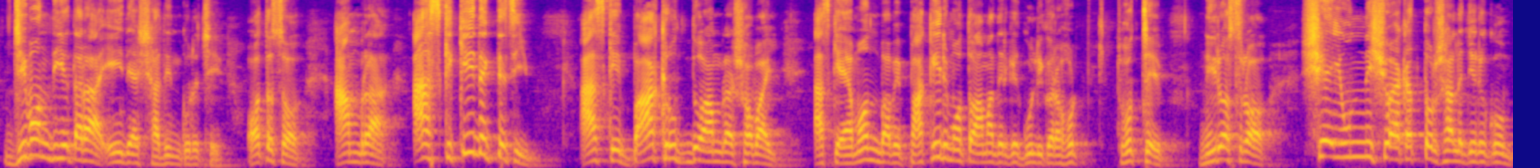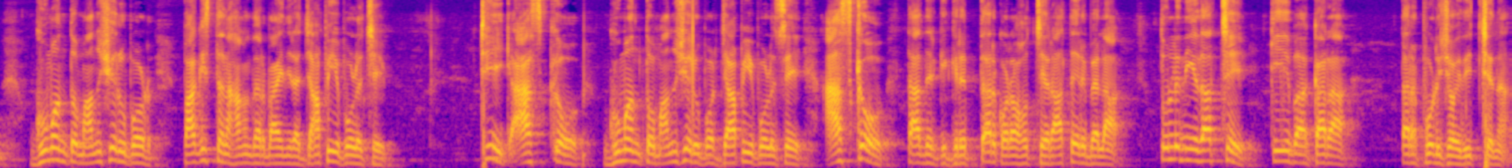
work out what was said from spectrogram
জীবন দিয়ে তারা এই দেশ স্বাধীন করেছে। অথচ আমরা আজকে কি দেখতেছি? আজকে বাকরুদ্ধ আমরা সবাই, আজকে এমনভাবে পাখির মতো আমাদেরকে গুলি করা হচ্ছে, নিরস্ত্র সেই উনিশশো একাত্তর সালে যেরকম ঘুমন্ত মানুষের উপর পাকিস্তান হানাদার বাহিনীরা ঝাঁপিয়ে পড়েছে, ঠিক আজকেও ঘুমন্ত মানুষের উপর ঝাঁপিয়ে পড়েছে, আজকেও তাদেরকে গ্রেপ্তার করা হচ্ছে রাতের বেলা। তুলে নিয়ে যাচ্ছে কে বা কারা, তারা পরিচয় দিচ্ছে না।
